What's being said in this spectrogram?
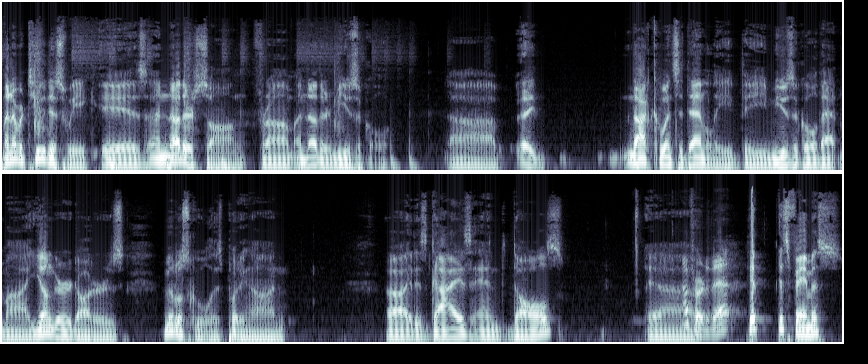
My number two this week is another song from another musical. Uh, uh, not coincidentally, the musical that my younger daughter's middle school is putting on. Uh, it is Guys and Dolls. I've heard of that. Yep, it's famous.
